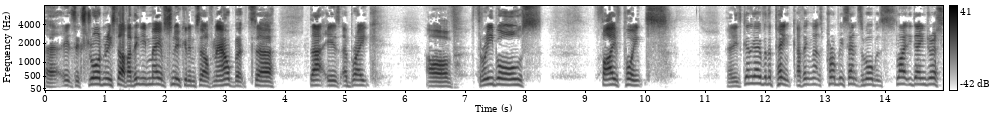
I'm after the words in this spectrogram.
Uh, it's extraordinary stuff. I think he may have snookered himself now, but uh, that is a break of three balls, five points, and he's going to go for the pink. I think that's probably sensible, but slightly dangerous.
